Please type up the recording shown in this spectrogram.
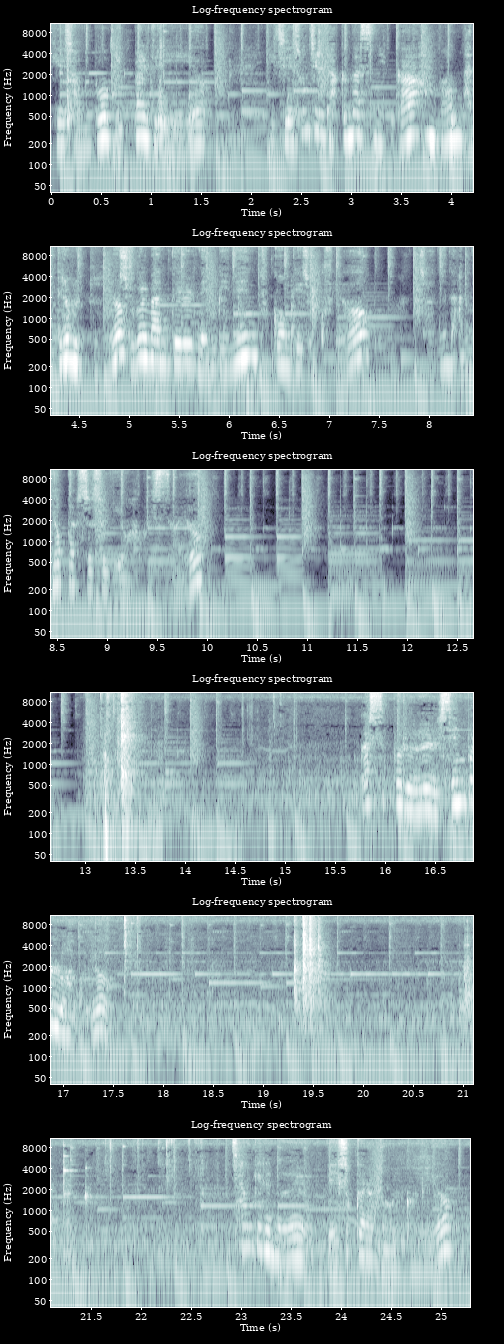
이게 전복 이빨들이에요. 이제 손질이 다 끝났으니까 한번 만들어 볼게요. 죽을 만들 냄비는 두꺼운 게 좋고요. 저는 압력밥솥을 이용하고 있어요. 가스불을 센 불로 하고요. 참기름을 4숟가락 넣을 거예요.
